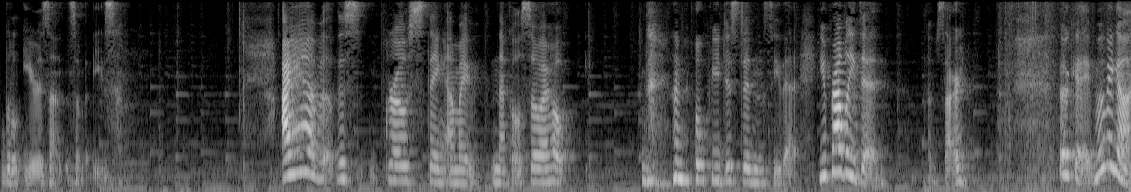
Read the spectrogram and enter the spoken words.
little ears on some of these. I have this gross thing on my knuckles, so I hope I hope you just didn't see that. You probably did. I'm sorry. Okay, moving on.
